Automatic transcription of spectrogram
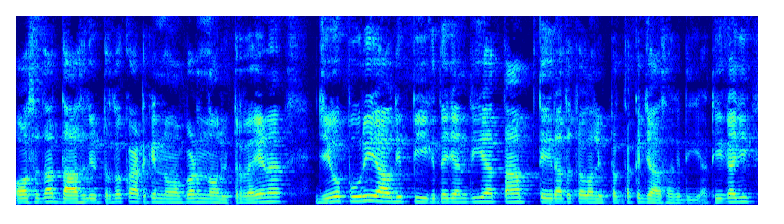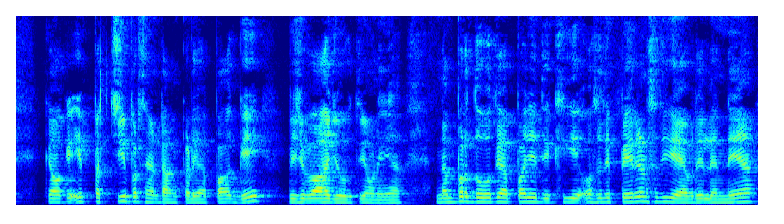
ਉਸ ਦਾ 10 ਲੀਟਰ ਤੋਂ ਘੱਟ ਕੇ 9.9 ਲੀਟਰ ਰਹਿ ਜਾਣਾ। ਜੇ ਉਹ ਪੂਰੀ ਆਪਦੀ ਪੀਕ ਤੇ ਜਾਂਦੀ ਆ, ਤਾਂ 13 ਤੋਂ 14 ਲੀਟਰ ਤੱਕ ਜਾ ਸਕਦੀ ਆ, ਠੀਕ ਆ ਜੀ? ਕਿਉਂਕਿ ਇਹ 25% ਅੰਕੜੇ ਆਪਾਂ ਅੱਗੇ ਵਿਸ਼ਵਾਸਯੋਗ ਤੇ ਆਉਣੇ ਆ। ਨੰਬਰ 2 ਤੇ ਆਪਾਂ ਜੇ ਦੇਖੀਏ, ਉਸ ਦੇ ਪੇਰੈਂਟਸ ਦੀ ਐਵਰੇਜ ਲੈਂਦੇ ਆ।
